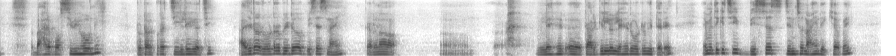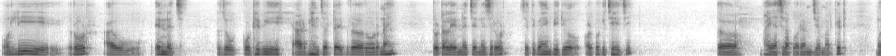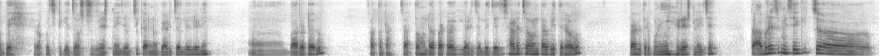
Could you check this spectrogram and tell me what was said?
ବାହାରେ ବସି ବି ହେଉନି ଟୋଟାଲ୍ ପୁରା ଚିଲ୍ ହେଇକି ଅଛି ଆଜିର ରୋଡ଼ର ଭିଡ଼ିଓ ବିଶେଷ ନାହିଁ କାରଣ ଲେହ କାର୍ଗିଲରୁ ଲେହ ରୋଡ଼ ଭିତରେ ଏମିତି କିଛି ବିଶେଷ ଜିନିଷ ନାହିଁ ଦେଖିବା ପାଇଁ ଓନ୍ଲି ରୋଡ଼ ଆଉ ଏନ୍ ଏଚ୍ ତ ଯେଉଁ କେଉଁଠି ବି ଆଡ଼ଭେଞ୍ଚର୍ ଟାଇପ୍ର ରୋଡ଼ ନାହିଁ total N H N H road ସେଥିପାଇଁ ଭିଡ଼ିଓ ଅଳ୍ପ କିଛି ହେଇଛି ତ ଭାଇ ଆସିଲା ପରେ ଆମେ ଯିବା ମାର୍କେଟ୍ ମୁଁ ଏବେ ରଖୁଛି ଟିକେ ଜଷ୍ଟ ରେଷ୍ଟ ନେଇଯାଉଛି କାରଣ ଗାଡ଼ି ଚଲେଇଲିଣି ବାରଟାରୁ ସାତଟା ସାତ ଘଣ୍ଟା ପାଖାପାଖି ଗାଡ଼ି ଚଲେଇ ଯାଇଛି ସାଢ଼େ ଛଅ ଘଣ୍ଟା ଭିତରେ ହେବ ତା ଭିତରେ ପୁଣି ରେଷ୍ଟ ନେଇଛେ ତ ଆଭରେଜ୍ ମିଶାଇକି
